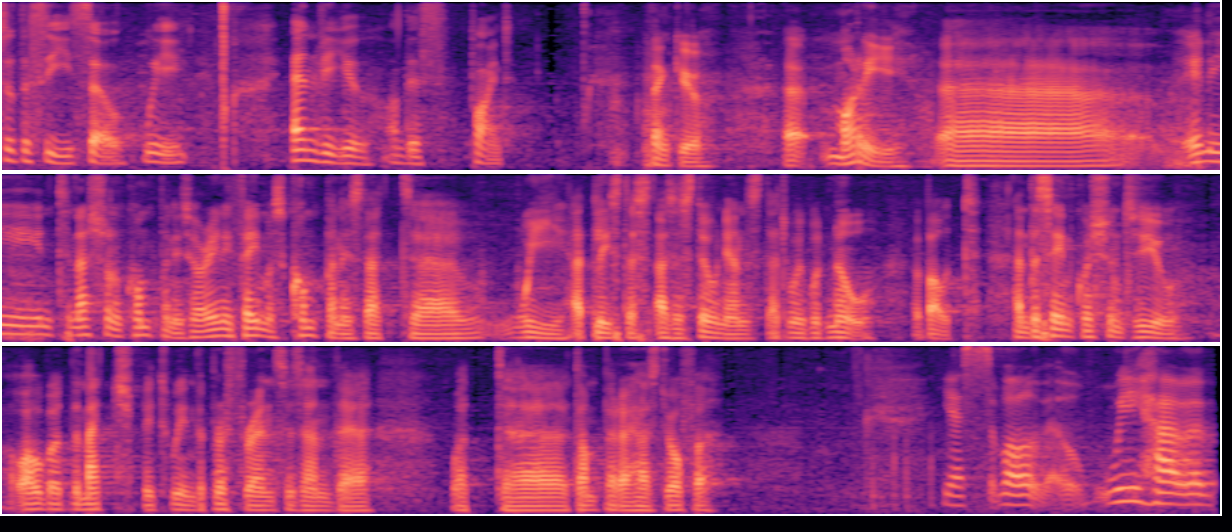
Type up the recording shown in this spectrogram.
to the sea, so we envy you on this point. Thank you. Uh, Mari, uh, any international companies or any famous companies that uh, we, at least as, as, Estonians, that we would know about? And the same question to you. How about the match between the preferences and uh, what uh, Tampere has to offer? Yes, well, we have a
